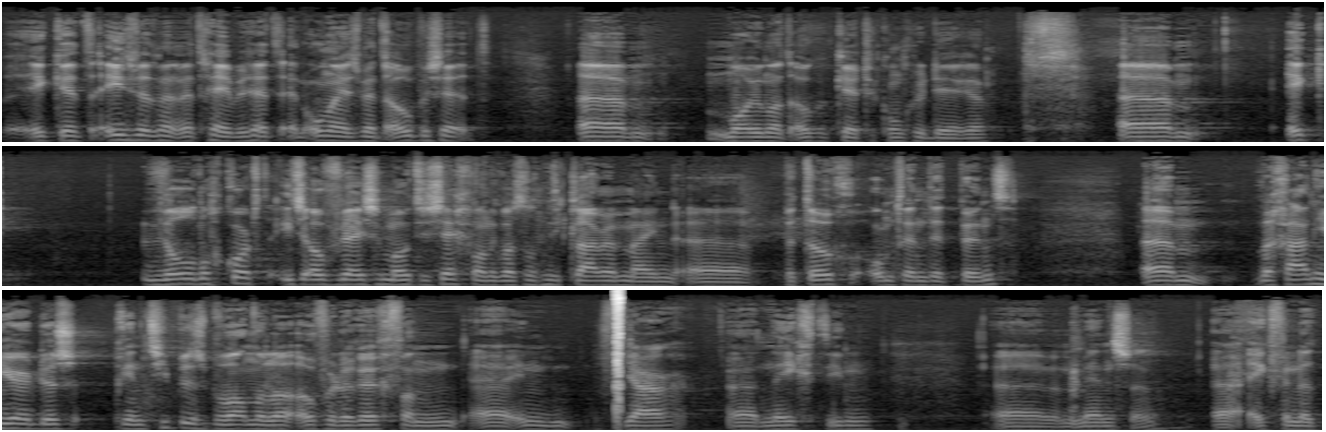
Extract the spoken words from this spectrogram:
ik het eens ben met, met GBZ en oneens met OpenZ. Um, mooi om dat ook een keer te concluderen. Um, ik wil nog kort iets over deze motie zeggen, want ik was nog niet klaar met mijn uh, betoog omtrent dit punt. Um, we gaan hier dus principes bewandelen over de rug van uh, in het jaar uh, 19 uh, mensen. ik vind het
